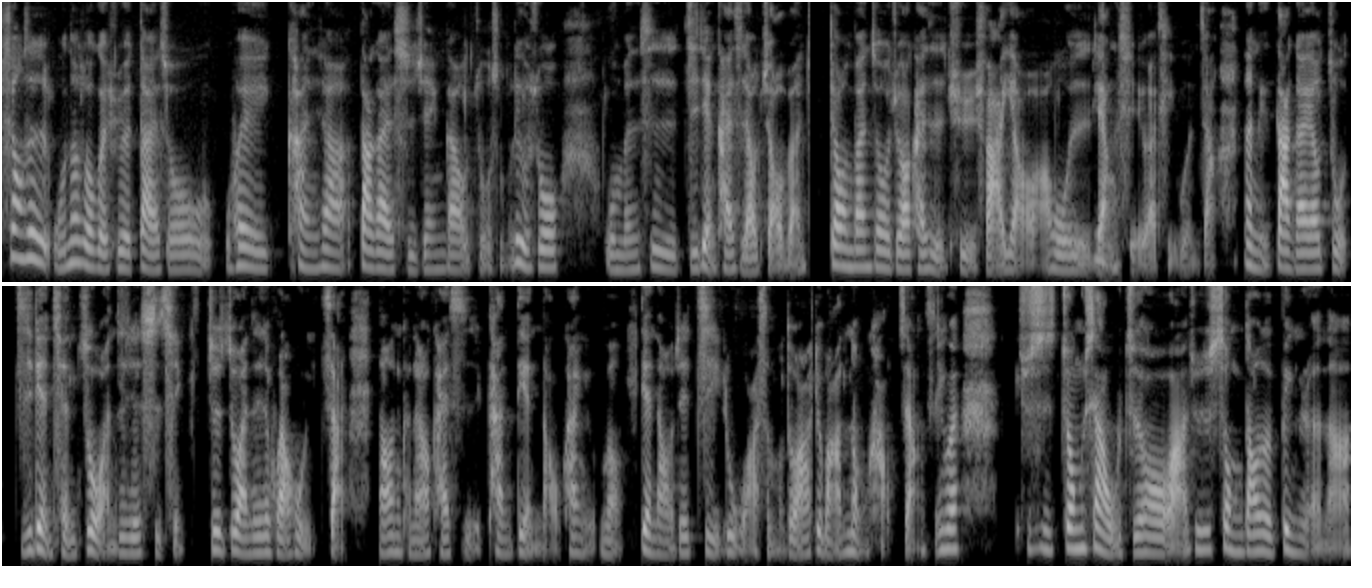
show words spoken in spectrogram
像是我那时候给学姐带的时候，我会看一下大概时间应该要做什么，例如说我们是几点开始要交班。交完班之后就要开始去发药啊，或者是量血啊、体温这样。那你大概要做几点前做完这些事情？就是做完这些回到护理站，然后你可能要开始看电脑，看有没有电脑这些记录啊，什么都要就把它弄好这样子。因为就是中下午之后啊，就是送刀的病人啊，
